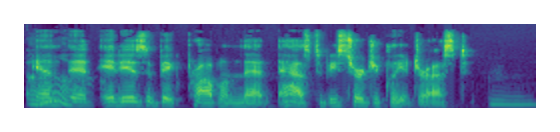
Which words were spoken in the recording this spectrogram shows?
oh. and then it is a big problem that has to be surgically addressed mm.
